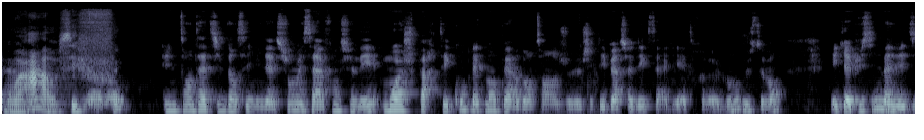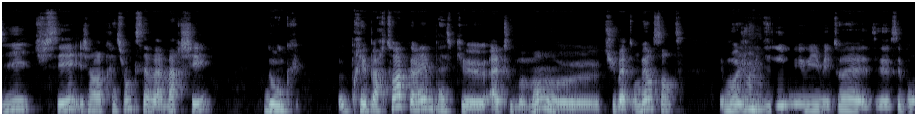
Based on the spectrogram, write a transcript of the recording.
Waouh, c'est fou! une tentative d'insémination et ça a fonctionné. Moi, je partais complètement perdante. Hein. J'étais persuadée que ça allait être euh, long, justement. Et Capucine m'avait dit, tu sais, j'ai l'impression que ça va marcher. Donc, euh, prépare-toi quand même parce que à tout moment, euh, tu vas tomber enceinte. Et moi, je lui mmh. disais, oui, oui, mais toi, c'est bon,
